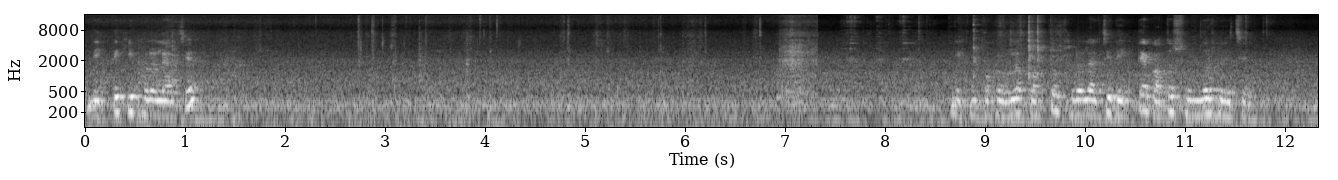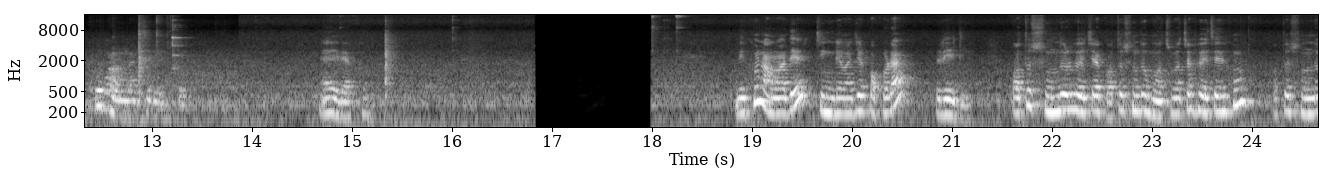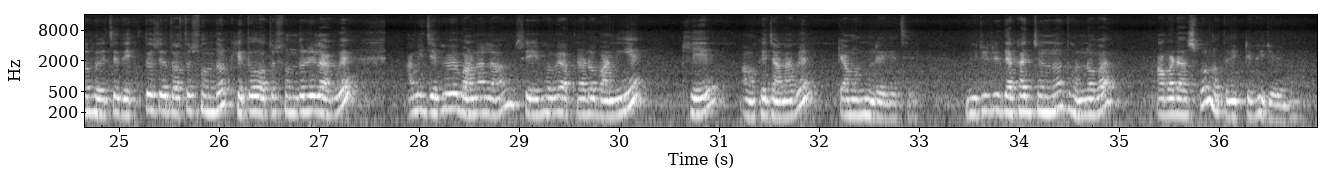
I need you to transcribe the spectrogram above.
দেখতে কি ভালো লাগছে। দেখুন পকোড়াগুলো কত ভালো লাগছে দেখতে, কত সুন্দর হয়েছে। খুব ভালো লাগছে দেখতে। এই দেখো। দেখুন, আমাদের চিংড়ি মাছের পকোড়া রেডি কত সুন্দর হয়েছে, কত সুন্দর মচমচা হয়েছে, দেখুন। কত সুন্দর হয়েছে, দেখতেও সে তত সুন্দর, খেতেও অত সুন্দরই লাগবে। আমি যেভাবে বানালাম, সেইভাবে আপনারা বানিয়ে খেয়ে আমাকে জানাবেন কেমন লেগেছে। ভিডিওটি দেখার জন্য ধন্যবাদ। আবার আসব নতুন একটি ভিডিও নিয়ে।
